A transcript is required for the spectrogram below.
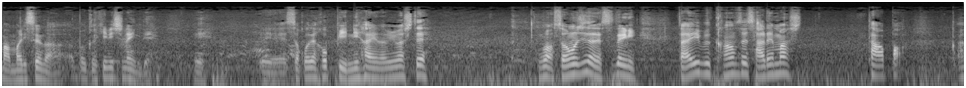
まあ、あまりそういうのは僕は気にしないんで、ええーそこでホッピー2杯飲みまして、まあ、その時点ですでにだいぶ完成されましたパ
